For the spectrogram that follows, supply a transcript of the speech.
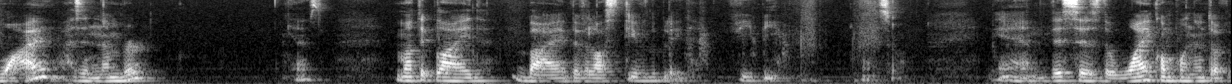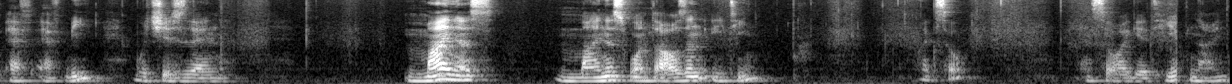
y as a number, yes, multiplied by the velocity of the blade, vb. Right, so, and this is the y component of ffb, which is then minus minus 1018, like so. And so I get here 9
